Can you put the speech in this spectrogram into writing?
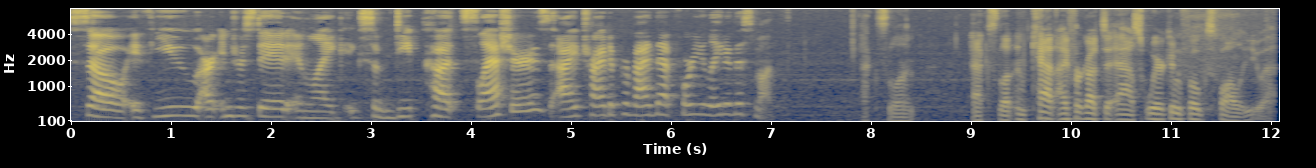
So if you are interested in like some deep cut slashers, I try to provide that for you later this month. Excellent. Excellent. And Kat, I forgot to ask, where can folks follow you at?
